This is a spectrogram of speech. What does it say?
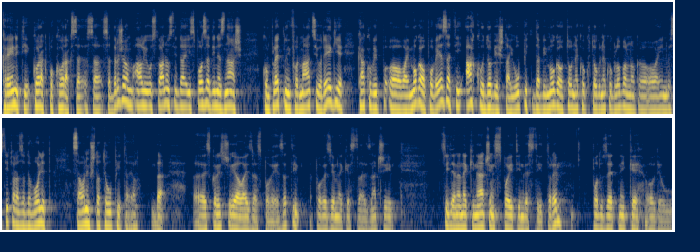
kreniti korak po korak sa, sa, sa državom, ali u stvarnosti da iz pozadine znaš kompletnu informaciju regije kako bi ovaj, mogao povezati ako dobiješ taj upit da bi mogao to nekog, tog nekog globalnog ovaj, investitora zadovoljiti sa onim što te upita. Jel? Da. Iskoristit ću ja ovaj izraz povezati. Povezujem neke stvari. Znači, cilj je na neki način spojiti investitore, poduzetnike ovdje u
